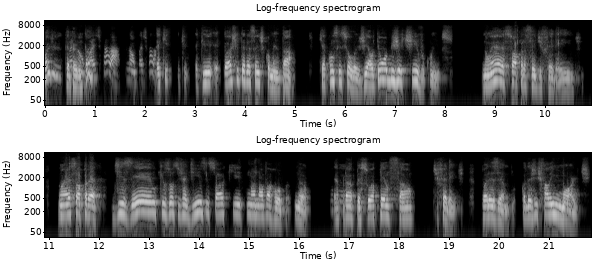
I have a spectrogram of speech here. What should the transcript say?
Pode, quer perguntar? Não, pode falar. Não, pode falar. É que, é que eu acho interessante comentar que a conscienciologia ela tem um objetivo com isso. Não é só para ser diferente, não é só para dizer o que os outros já dizem, só que com uma nova roupa. Não. É uhum. para a pessoa pensar diferente. Por exemplo, quando a gente fala em morte,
